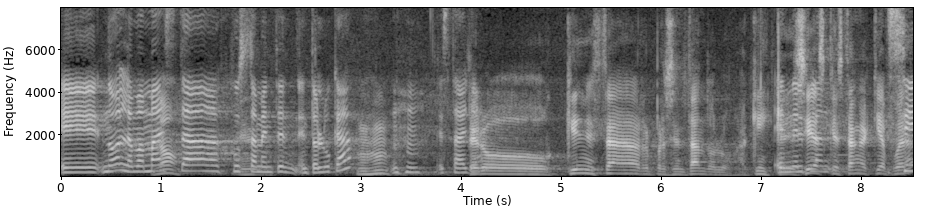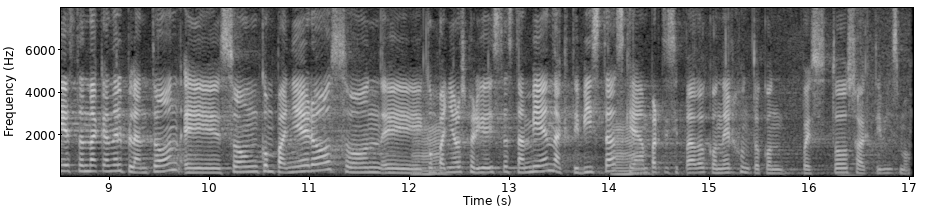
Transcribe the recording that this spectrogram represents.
Eh, no, la mamá No. está justamente en, en Toluca. Está allá. Pero ¿quién está representándolo aquí? ¿Te En decías que están aquí afuera? Sí, están acá en el plantón. eh, son compañeros, son eh, compañeros periodistas también, activistas que han participado con él junto con pues todo su activismo.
